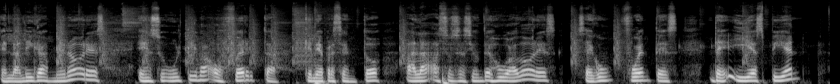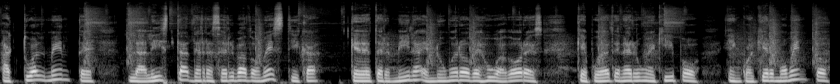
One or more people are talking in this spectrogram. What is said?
en las ligas menores en su última oferta que le presentó a la Asociación de Jugadores, según fuentes de ESPN. Actualmente, la lista de reserva doméstica que determina el número de jugadores que puede tener un equipo en cualquier momento,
